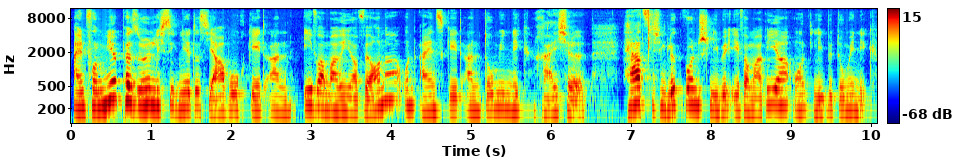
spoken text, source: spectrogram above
Ein von mir persönlich signiertes Jahrbuch geht an Eva Maria Wörner und eins geht an Dominik Reichel. Herzlichen Glückwunsch, liebe Eva Maria und liebe Dominik.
